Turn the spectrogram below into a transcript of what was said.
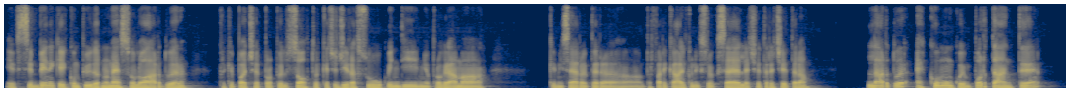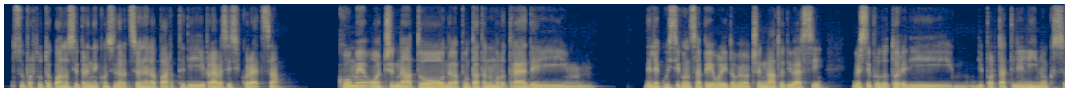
e sebbene che il computer non è solo hardware, perché poi c'è proprio il software che ci gira su, quindi il mio programma che mi serve per, per fare i calcoli su Excel, eccetera, eccetera, l'hardware è comunque importante soprattutto quando si prende in considerazione la parte di privacy e sicurezza. Come ho accennato nella puntata numero 3 dei, degli acquisti consapevoli, dove ho accennato diversi, diversi produttori di, di portatili Linux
